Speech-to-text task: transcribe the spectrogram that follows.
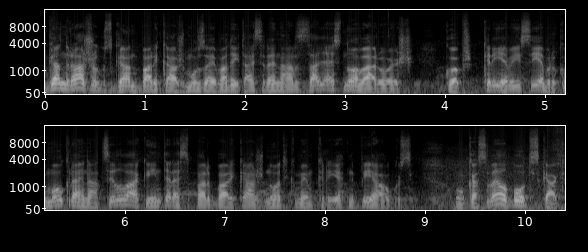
Gan Ražuks, gan barikāžu muzeja vadītājs Renārs Zaļais novērojuši, kopš Krievijas iebrukuma Ukrainā cilvēku interese par barikāžu notikumiem krietni pieaugusi. Un kas vēl būtiskāk,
